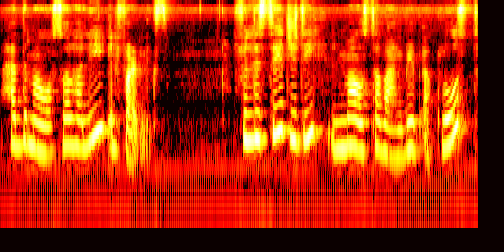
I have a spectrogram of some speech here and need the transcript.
لحد ما يوصلها للفارنكس في ال stage دي ال mouth طبعا بيبقى closed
